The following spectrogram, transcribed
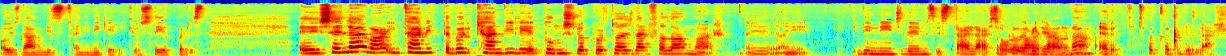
O yüzden biz hani ne gerekiyorsa yaparız. E, şeyler var. internette böyle kendiyle yapılmış röportajlar falan var. E, hani dinleyicilerimiz isterlerse oralardan da evet bakabilirler.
